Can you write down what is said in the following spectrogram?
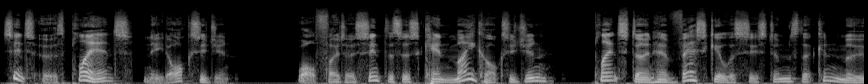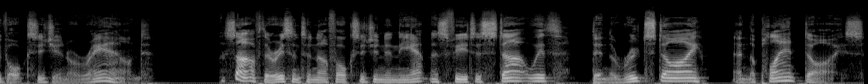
since Earth plants need oxygen. While photosynthesis can make oxygen, plants don't have vascular systems that can move oxygen around. So if there isn't enough oxygen in the atmosphere to start with, then the roots die and the plant dies.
